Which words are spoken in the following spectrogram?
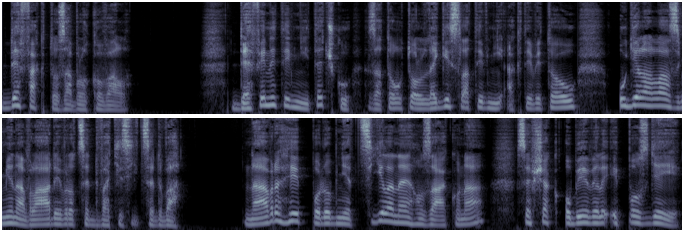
de facto zablokoval. Definitivní tečku za touto legislativní aktivitou udělala změna vlády v roce 2002. Návrhy podobně cíleného zákona se však objevily i později.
